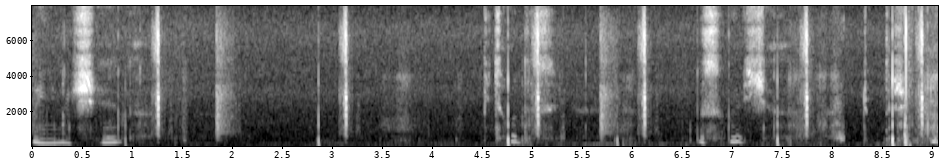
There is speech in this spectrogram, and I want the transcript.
Benim için bir tanesi. Nasıl için? Çok teşekkür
